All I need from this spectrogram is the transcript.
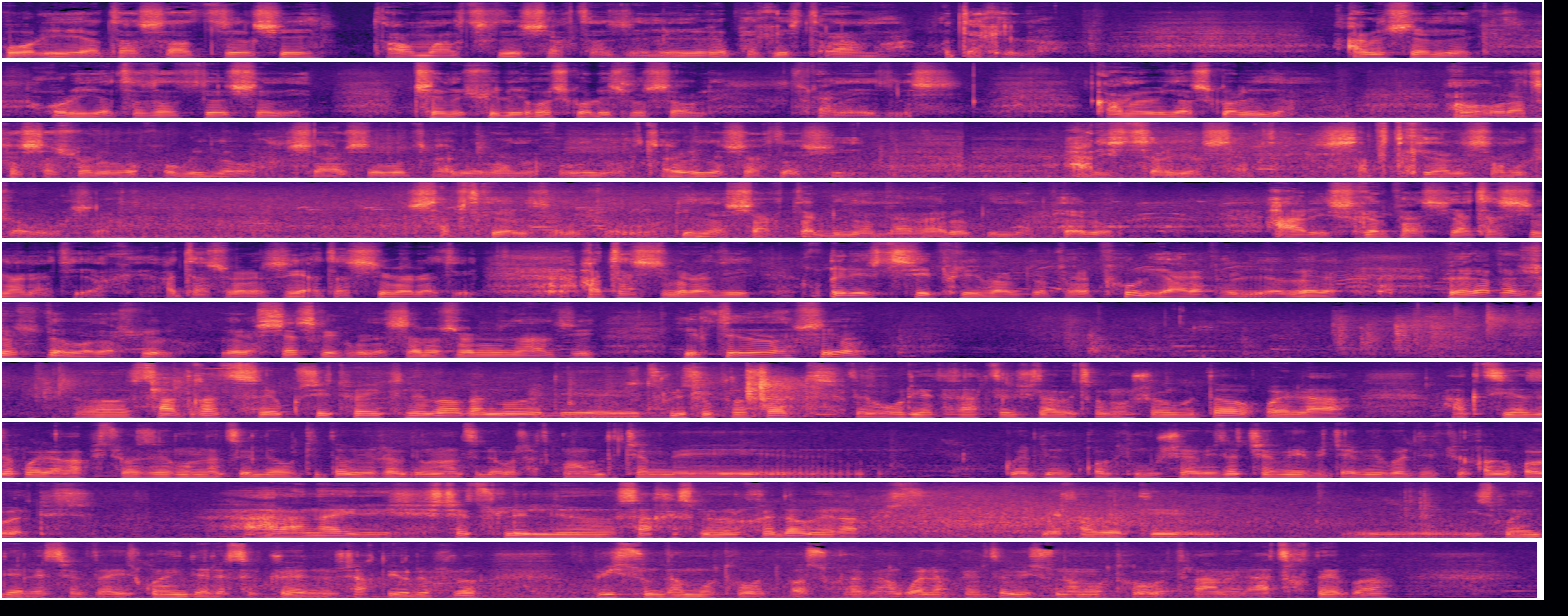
2010 წელს დავმარცხდი შახტაზე, მიიღე ფეხის ტრავმა, მოტეხილო. ამის შემდეგ 2010 წელს შემდეგ ჩემი შვილი იყო სკოლის მოსავლე, 18 წლის. გამოვიდა სკოლიდან. ამა რაცა საშუალება ყოფილა, საარსებო წყალი რამე ყოფილა, წავიდა შახტაში. არის ძალიან საფრთხე, საფრთხე არის სამუშაო შახტა. საფრთხე არის სამუშაო. გინა შახტა, გინა ნაღარო, გინა ფერო. არის ხელფასი 1000 მანათი ახე 1200 1000 მანათი 1000 მანათი ყვირის ციფრი ვარდო თორე ფული არაფერია ვერა ვერაფერს შეხვდებოდა შვილ ვერა შეცხი ქონდა 350-ში იქცედა და всё სადღაც 6 თვე იქნება განმოვედი ცulis უფროსად 2010 წელს დავიწყე მუშაობა და ყველა აქციაზე ყველა გაფიცვაზე მონაწილეობდი და ვიღებდი მონაწილეობას რა თქმა უნდა ჩემი გვერდით ყოფით მუშაობისა, ჩემი ბიჭები გვერდით ვიყავი ყოველთვის. არანაირი შეცვლილი სახეს მე ვერ ხედავ ვერაფერს. ერთადერთი ის მაინტერესებდა, ის გვაინტერესებს ჩვენ შახტიორებს, რომ ვის უნდა მოთხოვოთ პასუხებიან ყველაფერზე, ვის უნდა მოთხოვოთ რამე რაც ხდება.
